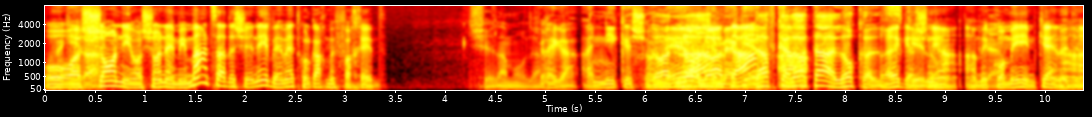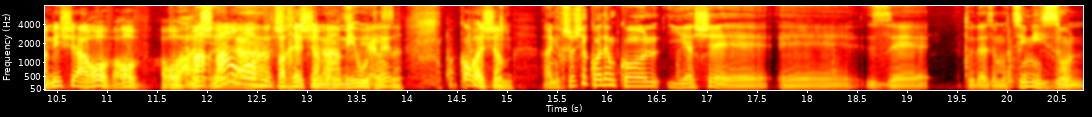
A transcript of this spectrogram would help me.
או. השוני, או השונה, ממה הצד השני באמת כל כך מפחד? שאלה מעולה. רגע, אני כשונה, לא לא כמהגר? אתה. דווקא אה, לא אתה, הלוקלס. רגע, כאילו. שנייה, המקומיים, כן. מי שהרוב, הרוב, הרוב, מה- שאלה- מה הרוב מפחד שם מהמיעוט. הזה? מה קורה שם? אני חושב שקודם כל, יש... אה, אה, זה, אתה יודע, זה מוציא מאיזון.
